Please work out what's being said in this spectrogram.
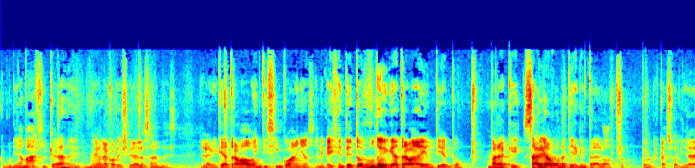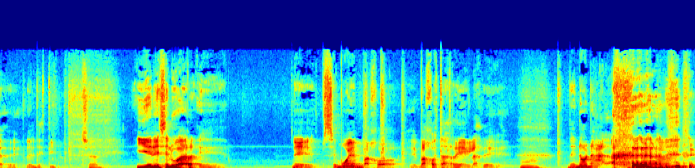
comunidad mágica en medio de la cordillera de los Andes, en la que queda trabado 25 años, en la que hay gente de todo el mundo que queda trabada ahí un tiempo. Para que salga uno tiene que entrar otro, por unas casualidades de- del destino. Ya. Y en ese lugar eh, eh, se mueven bajo, eh, bajo estas reglas de, de no nada.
